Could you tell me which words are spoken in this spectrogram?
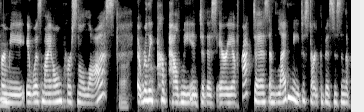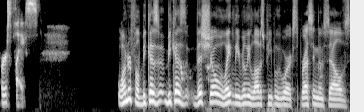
for mm. me. It was my own personal loss ah. that really propelled me into this area of practice and led me to start the business in the first place. Wonderful because because this show lately really loves people who are expressing themselves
